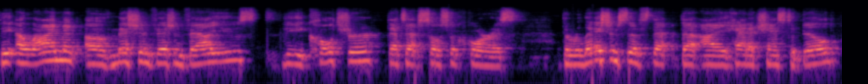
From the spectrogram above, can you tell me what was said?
the alignment of mission, vision, values, the culture that's at Social Chorus, the relationships that, that I had a chance to build,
